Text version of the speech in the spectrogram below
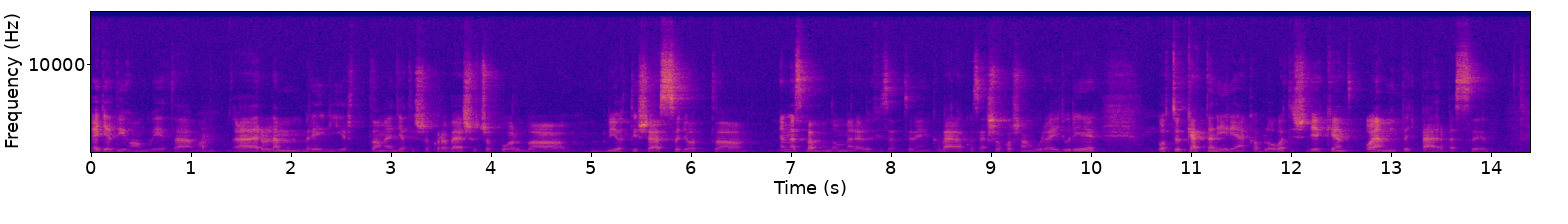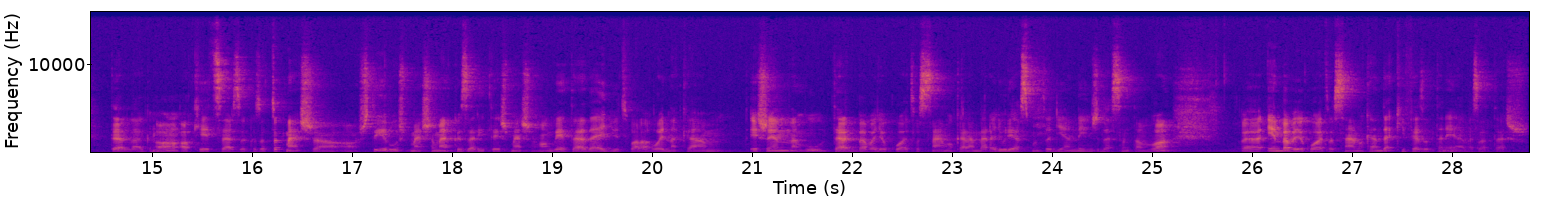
egyedi hangvétel van. Erről nem rég írtam egyet, és akkor a belső csoportba jött is ez, hogy ott a, nem ezt bemondom már előfizetőink, a vállalkozás okosan Urai Gyuriék, ott ők ketten írják a blogot, és egyébként olyan, mint egy párbeszéd. Tényleg uh-huh. a, mhm. a két szerző között. Tök más a, a stílus, más a megközelítés, más a hangvétel, de együtt valahogy nekem, és én ú, tényleg be vagyok oltva számok ellen, bár a Gyuri azt mondta, hogy ilyen nincs, de szerintem van. Én be vagyok oltva számokon, de kifejezetten élvezetes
